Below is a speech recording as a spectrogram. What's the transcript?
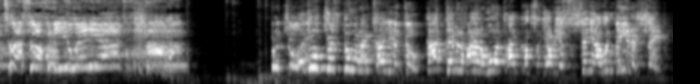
that trash off of me, you idiot! Well, you just do what I tell you to do. God damn it, if I had a wartime consigliere Sicilian, I wouldn't be in a shape.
